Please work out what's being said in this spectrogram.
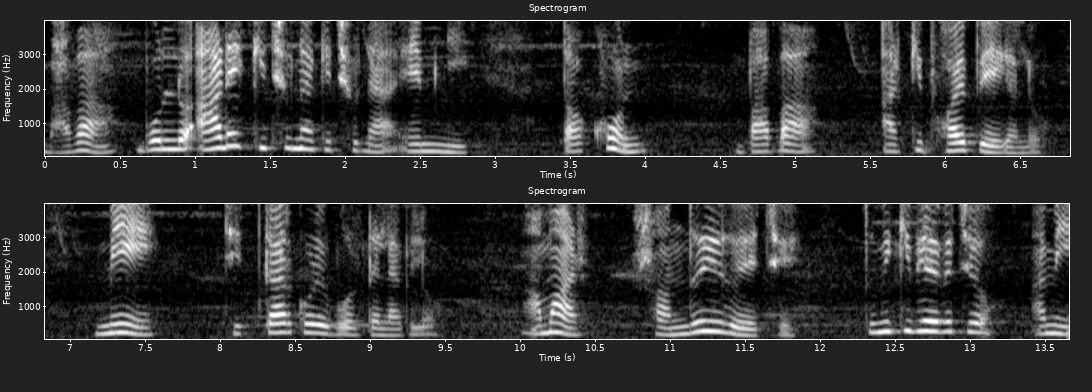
বাবা বলল, আরে কিছু না কিছু না, এমনি। তখন বাবা আর কি ভয় পেয়ে গেল। মেয়ে চিৎকার করে বলতে লাগল, আমার সন্দেহই হয়েছে। তুমি কি ভেবেছ আমি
